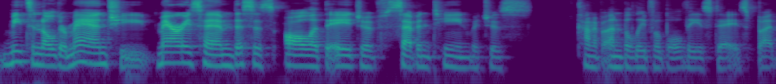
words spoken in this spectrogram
meets an older man. She marries him. This is all at the age of 17, which is kind of unbelievable these days, but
